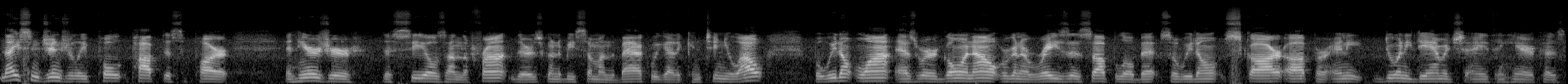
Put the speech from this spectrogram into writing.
nice and gingerly pull pop this apart. And here's your the seals on the front. There's going to be some on the back. We got to continue out. But we don't want, as we're going out, we're going to raise this up a little bit so we don't scar up or any do any damage to anything here because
